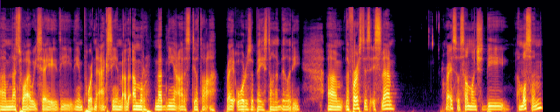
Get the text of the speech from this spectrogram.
Um, that's why we say the, the important axiom, al-amr mabni al istita'a, right? Orders are based on ability. Um, the first is Islam, right? So someone should be a Muslim.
